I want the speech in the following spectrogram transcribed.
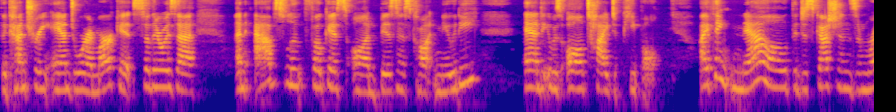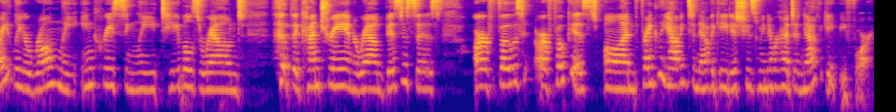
the country and or in markets. So there was a an absolute focus on business continuity and it was all tied to people. I think now the discussions, and rightly or wrongly, increasingly tables around the country and around businesses are, fo- are focused on, frankly, having to navigate issues we never had to navigate before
